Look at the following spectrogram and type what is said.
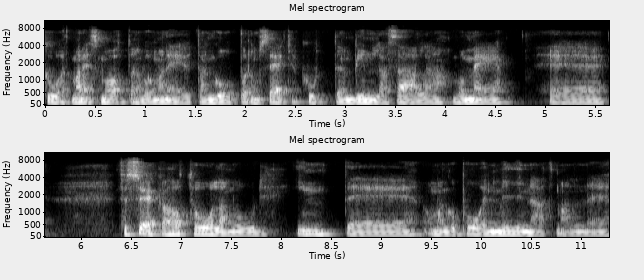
tro att man är smartare än vad man är utan gå på de säkra korten, bindla Sala, vara med. Eh, försöka ha tålamod. Inte om man går på en mina att man eh,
